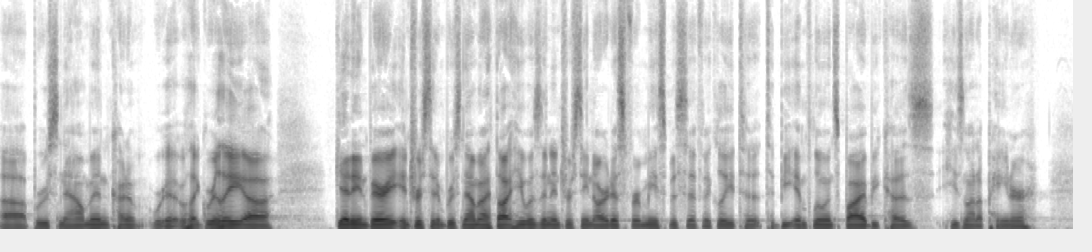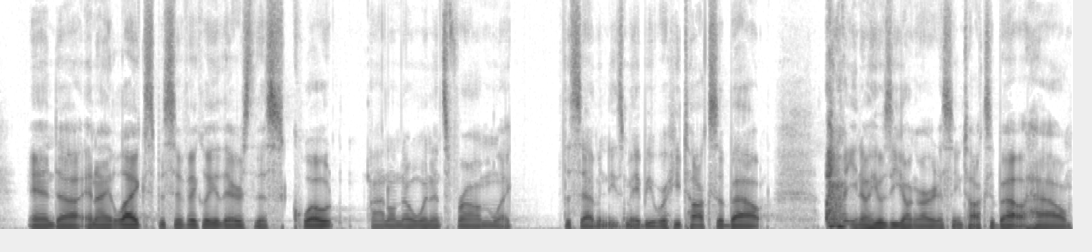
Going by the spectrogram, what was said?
uh, Bruce Nauman, kind of re- like really uh, getting very interested in Bruce Nauman. I thought he was an interesting artist for me specifically to, to be influenced by because he's not a painter. And, uh, and I like specifically, there's this quote, I don't know when it's from, like the 70s maybe, where he talks about, you know, he was a young artist and he talks about how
